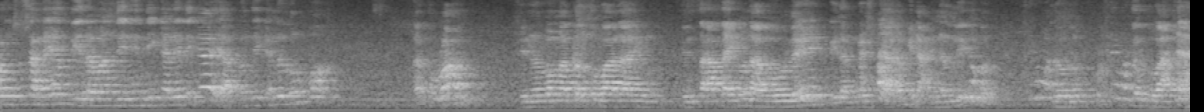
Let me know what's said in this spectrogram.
parusa sa ngayon, di naman din hindi ka liligaya, kundi ka lulungkot. Natural. Sino ba matutuwa na yung, yung tatay ko nahuli bilang Kristiyano, kinain ng leon? Sino malulungkot? Sino matutuwa niya?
